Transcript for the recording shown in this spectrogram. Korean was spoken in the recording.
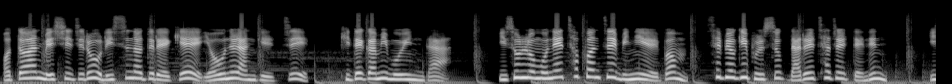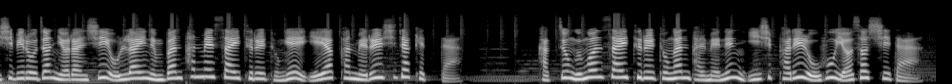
어떠한 메시지로 리스너들에게 여운을 안길지 기대감이 모인다. 이솔로몬의 첫 번째 미니 앨범 새벽이 불쑥 나를 찾을 때는 21 오전 11시 온라인 음반 판매 사이트를 통해 예약 판매를 시작했다. 각종 음원 사이트를 통한 발매는 28일 오후 6시다.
